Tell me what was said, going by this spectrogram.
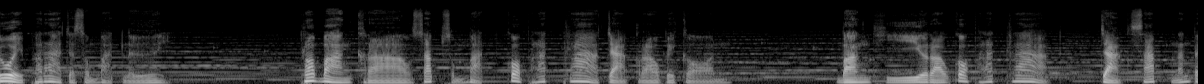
ด้วยพระราชสมบัติเลย เพราะบางคราวทรัพย์สมบัติก็พลัดพรากจากเราไปก่อน บางทีเราก็พลัดพรากจากทรัพย์นั้นไป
